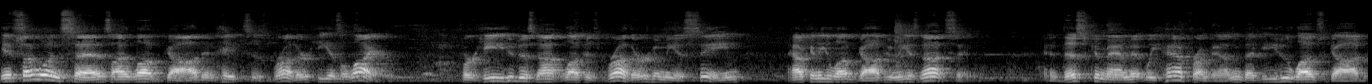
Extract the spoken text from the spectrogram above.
If someone says, I love God and hates his brother, he is a liar. For he who does not love his brother, whom he has seen, how can he love God whom he has not seen? And this commandment we have from him that he who loves God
